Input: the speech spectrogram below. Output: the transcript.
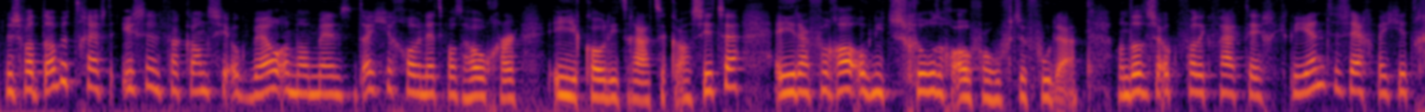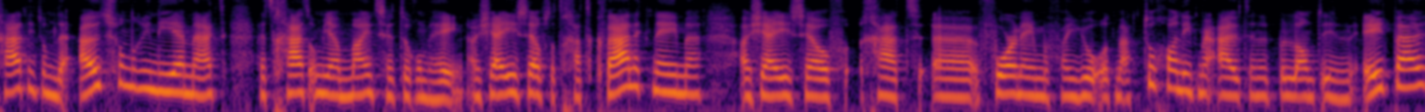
Dus wat dat betreft is een vakantie ook wel een moment dat je gewoon net wat hoger in je koolhydraten kan zitten en je daar vooral ook niet schuldig over hoeft te voelen. Want dat is ook wat ik vaak tegen cliënten zeg, weet je, het gaat niet om de uitzondering die jij maakt, het gaat om jouw mindset eromheen. Als jij jezelf dat gaat kwalijk nemen, als jij jezelf gaat uh, voornemen van joh, het maakt toch wel niet meer uit en het belandt in een eetbui,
